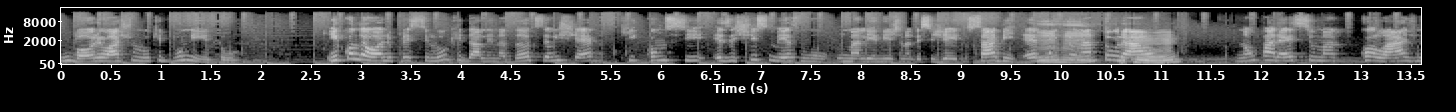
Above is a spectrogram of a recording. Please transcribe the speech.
Embora eu ache um look bonito. E quando eu olho para esse look da Lena Dux, eu enxergo que como se existisse mesmo uma alienígena desse jeito, sabe? É uhum, muito natural. Uhum. Não parece uma colagem,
